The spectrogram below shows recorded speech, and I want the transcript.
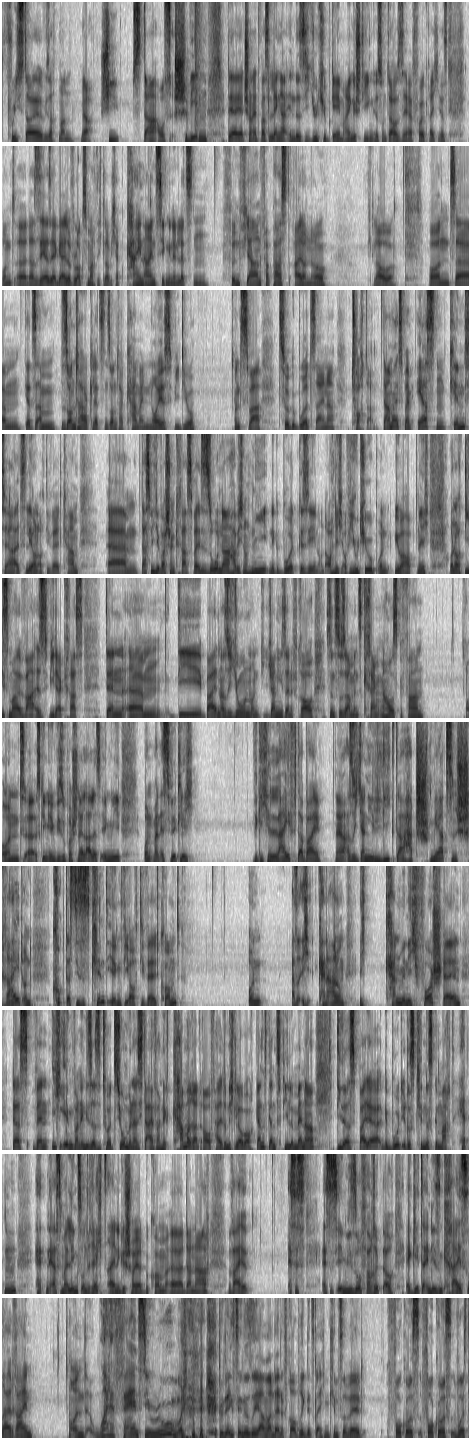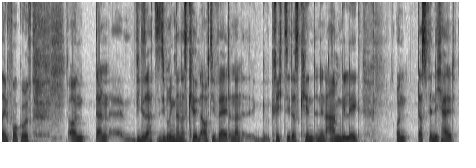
Freestyle, wie sagt man? Ja, Ski Star aus Schweden, der jetzt schon etwas länger in das YouTube-Game eingestiegen ist und da auch sehr erfolgreich ist und äh, da sehr, sehr geile Vlogs macht. Ich glaube, ich habe keinen einzigen in den letzten fünf Jahren verpasst. I don't know. Ich glaube. Und ähm, jetzt am Sonntag, letzten Sonntag, kam ein neues Video. Und zwar zur Geburt seiner Tochter. Damals beim ersten Kind, ja, als Leon auf die Welt kam, ähm, das Video war schon krass, weil so nah habe ich noch nie eine Geburt gesehen und auch nicht auf YouTube und überhaupt nicht. Und auch diesmal war es wieder krass. Denn ähm, die beiden, also Jon und Janni, seine Frau, sind zusammen ins Krankenhaus gefahren und äh, es ging irgendwie super schnell alles irgendwie. Und man ist wirklich, wirklich live dabei. Ja, also Janni liegt da, hat Schmerzen, schreit und guckt, dass dieses Kind irgendwie auf die Welt kommt. Und also ich, keine Ahnung, ich kann mir nicht vorstellen, dass wenn ich irgendwann in dieser Situation bin, dass ich da einfach eine Kamera drauf halte und ich glaube auch ganz, ganz viele Männer, die das bei der Geburt ihres Kindes gemacht hätten, hätten erstmal links und rechts eine gescheuert bekommen äh, danach, weil es ist, es ist irgendwie so verrückt auch, er geht da in diesen Kreissaal rein, und what a fancy room. Und du denkst dir nur so, ja, Mann, deine Frau bringt jetzt gleich ein Kind zur Welt. Fokus, Fokus, wo ist dein Fokus? Und dann, äh, wie gesagt, sie bringt dann das Kind auf die Welt und dann äh, kriegt sie das Kind in den Arm gelegt. Und das finde ich halt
